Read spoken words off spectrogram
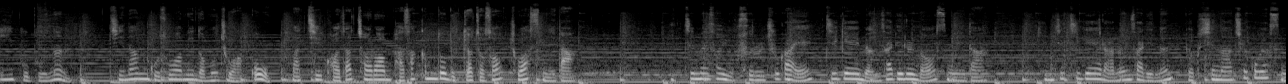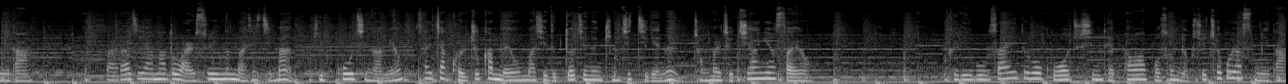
이 부분은 진한 고소함이 너무 좋았고 마치 과자처럼 바삭함도 느껴져서 좋았습니다. 이쯤에서 육수를 추가해 찌개에 면사리를 넣었습니다. 김치찌개의 라면사리는 역시나 최고였습니다. 말하지 않아도 알 수 있는 맛이지만 깊고 진하며 살짝 걸쭉한 매운맛이 느껴지는 김치찌개는 정말 제 취향이었어요. 그리고 사이드로 구워주신 대파와 버섯 역시 최고였습니다.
